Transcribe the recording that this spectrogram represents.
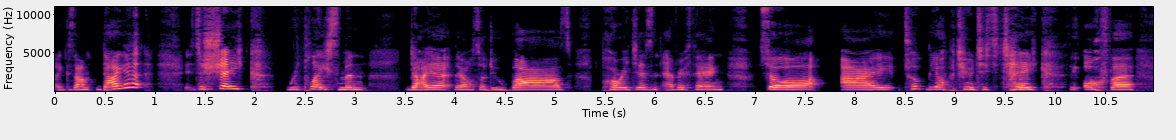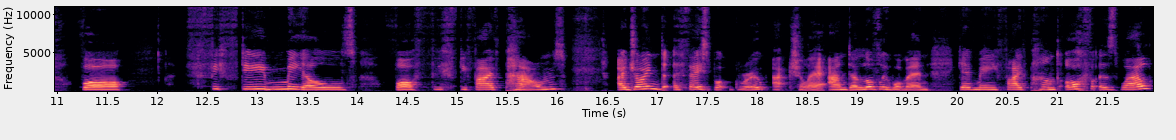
Exant diet. It's a shake replacement diet. They also do bars, porridges and everything. So I took the opportunity to take the offer for 50 meals for £55. I joined a Facebook group actually and a lovely woman gave me £5 off as well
